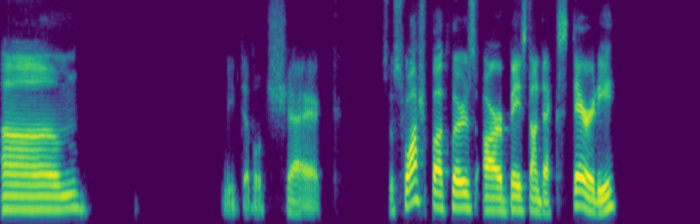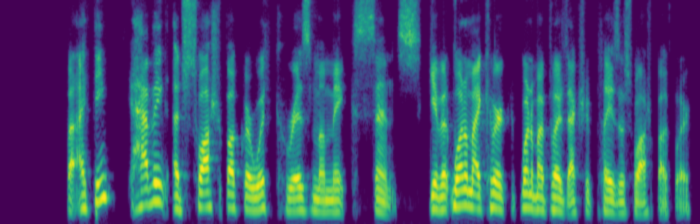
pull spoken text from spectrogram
Um let me double check. So swashbucklers are based on dexterity. But I think having a swashbuckler with charisma makes sense. Given one of my one of my players actually plays a swashbuckler.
